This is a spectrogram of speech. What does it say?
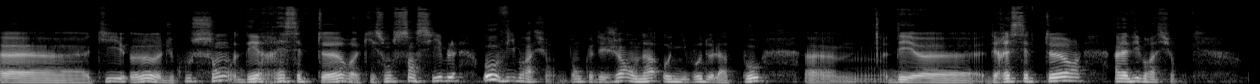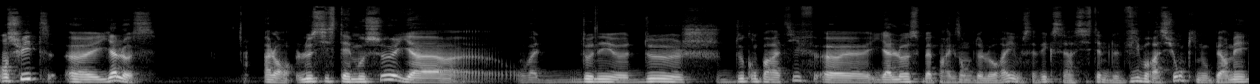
euh, qui eux du coup sont des récepteurs qui sont sensibles aux vibrations. Donc déjà on a au niveau de la peau euh, des, euh, des, récepteurs à la vibration. Ensuite il y a l'os. Alors le système osseux, il y a, on va donner deux, deux comparatifs. il y a l'os bah, par exemple de l'oreille, vous savez que c'est un système de vibration qui nous permet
